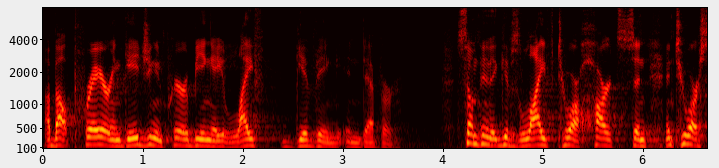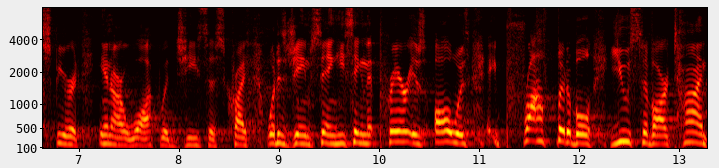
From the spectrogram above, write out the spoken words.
about prayer, engaging in prayer being a life giving endeavor. Something that gives life to our hearts and, and to our spirit in our walk with Jesus Christ. What is James saying? He's saying that prayer is always a profitable use of our time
